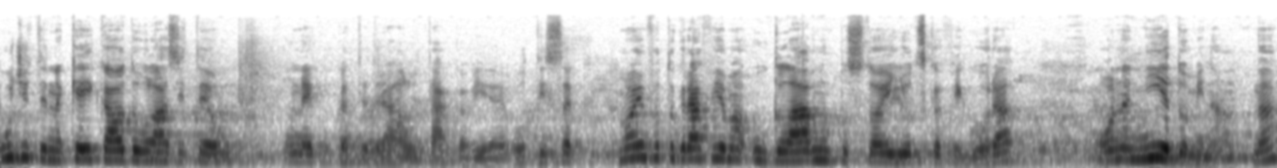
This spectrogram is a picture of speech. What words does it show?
uđete na Kej kao da ulazite u, u neku katedralu, takav je utisak. Mojim fotografijama uglavnom postoji ljudska figura, ona nije dominantna,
